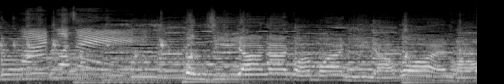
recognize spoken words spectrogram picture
瓜果子。耕地呀，俺瓜么你呀，我老。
